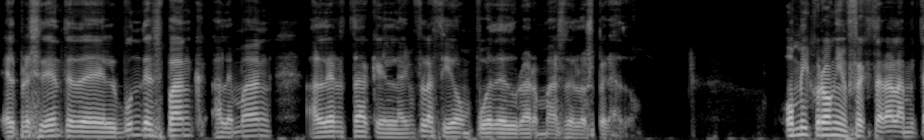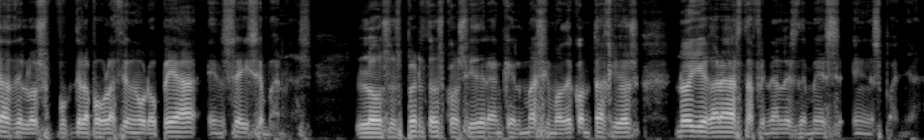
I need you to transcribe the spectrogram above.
El presidente del Bundesbank alemán alerta que la inflación puede durar más de lo esperado. Omicron infectará a la mitad de, los, de la población europea en seis semanas. Los expertos consideran que el máximo de contagios no llegará hasta finales de mes en España.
